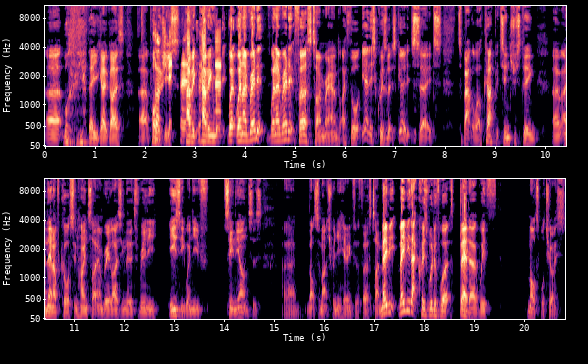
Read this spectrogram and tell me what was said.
Uh, well, yeah, there you go, guys. Uh, apologies. Sorry, uh, having having when, when I read it when I read it first time round, I thought, yeah, this quiz looks good. It's uh, it's it's about the World Cup. It's interesting. Uh, and then, of course, in hindsight, I'm realizing that it's really easy when you've seen the answers. Um, not so much when you're hearing for the first time. Maybe maybe that quiz would have worked better with multiple choice.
